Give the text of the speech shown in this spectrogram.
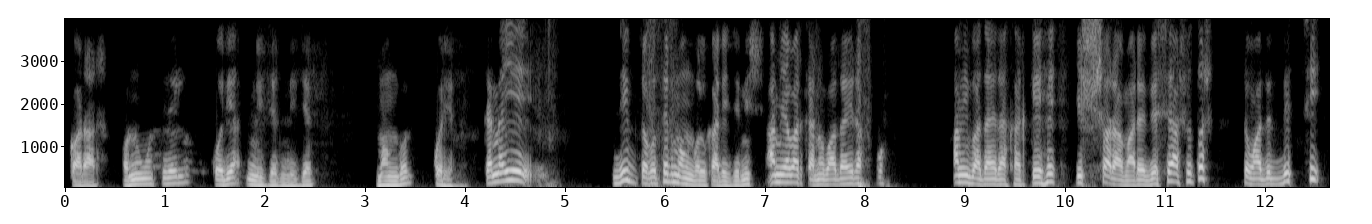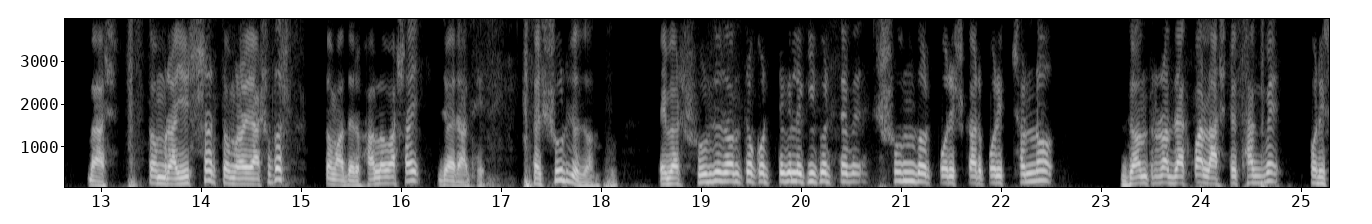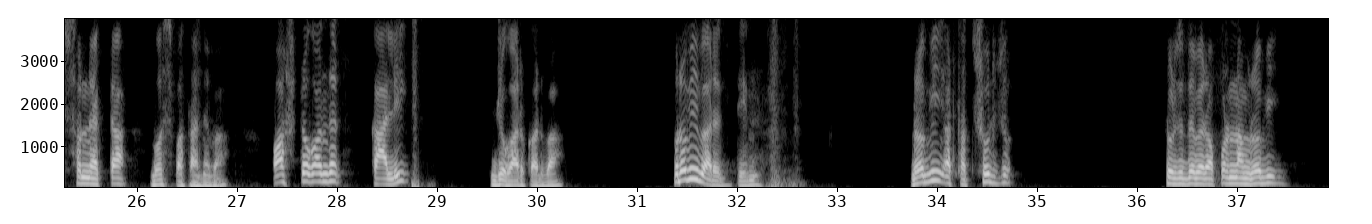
করার অনুমতি রইল, করিয়া নিজের নিজের মঙ্গল করিয়া কেন এই জীব জগতের মঙ্গলকারী জিনিস, আমি আবার কেন বাদায় রাখব? আমি বাদায় রাখার কে হে? ঈশ্বর আমারে দেশে আশুতোষ তোমাদের দিচ্ছি, ব্যাস। তোমরা ঈশ্বর, তোমরাই আসুতোষ। তোমাদের ভালোবাসায় জয় রাধে। তাই সূর্য যন্ত্র এবার সূর্য যন্ত্র করতে গেলে কি করতে হবে? সুন্দর, পরিষ্কার, পরিচ্ছন্ন যন্ত্রটা দেখবা লাস্টে থাকবে, পরিচ্ছন্ন একটা ঘোষ পাতা নেবা। অষ্টগন্ধের কালি জোগাড় করবা। রবিবারের দিন, রবি অর্থাৎ সূর্য, সূর্যদেবের অপর নাম রবি,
